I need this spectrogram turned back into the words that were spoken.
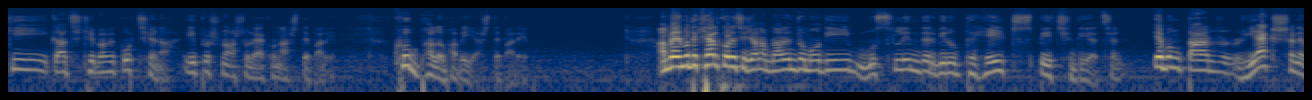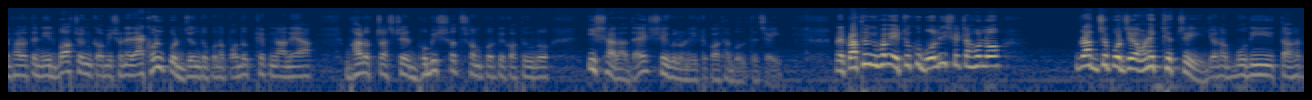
কি কাজ ঠিকভাবে করছে না? এই প্রশ্ন আসলে এখন আসতে পারে। খুব ভালোভাবেই আসতে পারে। আমরা এর মধ্যে খেয়াল করেছি, জনাব নরেন্দ্র মোদী মুসলিমদের বিরুদ্ধে হেট স্পিচ দিয়েছেন। এবং তার রিয়াকশনে ভারতের নির্বাচন কমিশনের এখন পর্যন্ত কোনো পদক্ষেপ না নেওয়া ভারত রাষ্ট্রের ভবিষ্যৎ সম্পর্কে কতগুলো ইশারা দেয় সেগুলো নিয়ে একটু কথা বলতে চাই। মানে প্রাথমিকভাবে এটুকু বলি, সেটা হলো রাজ্য পর্যায়ে অনেক ক্ষেত্রেই জনাব মোদী তার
